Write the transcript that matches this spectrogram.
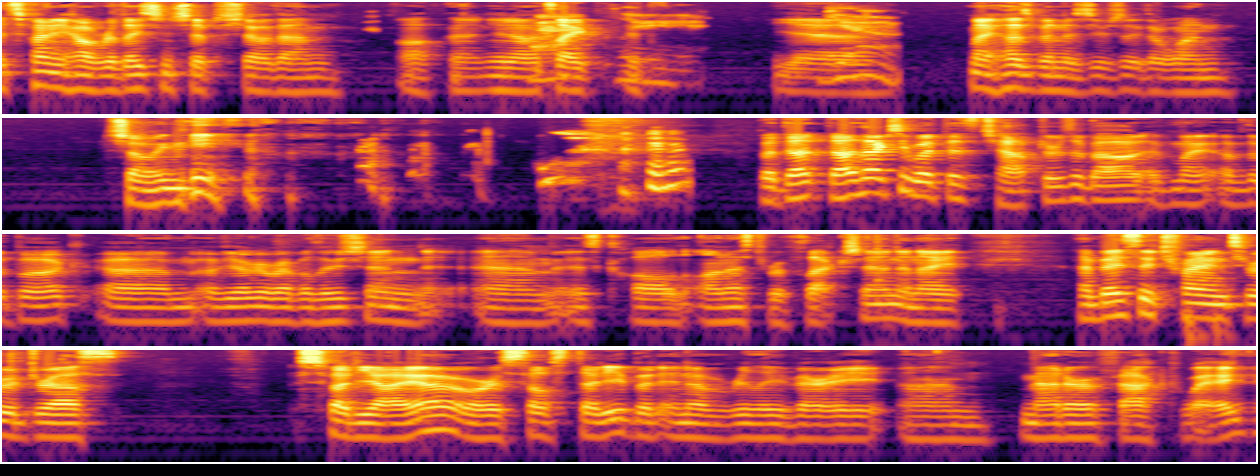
it's funny how relationships show them often. You know, it's like, it's, yeah, yeah. My husband is usually the one showing me. but that that's actually what this chapter is about of my of the book um, of Yoga Revolution um, is called Honest Reflection, and I I'm basically trying to address svadhyaya or self study, but in a really very um, matter of fact way,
